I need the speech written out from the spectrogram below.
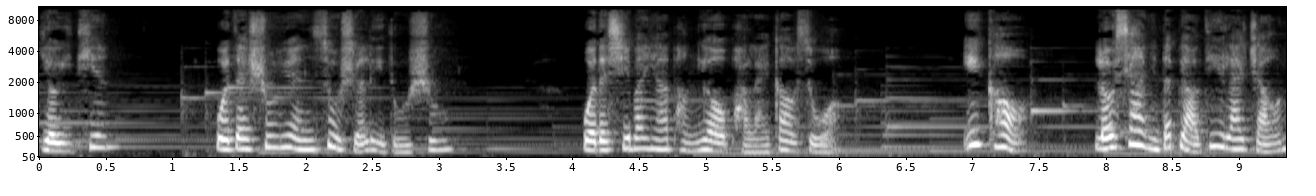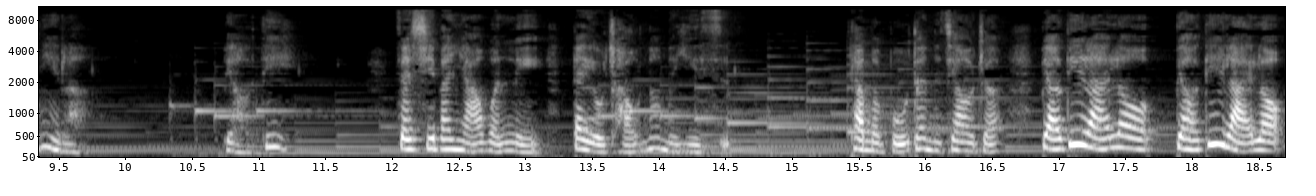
有一天，我在书院宿舍里读书，我的西班牙朋友跑来告诉我：“伊口，楼下你的表弟来找你了。”表弟，在西班牙文里带有嘲弄的意思。他们不断的叫着“表弟来喽，表弟来喽”。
